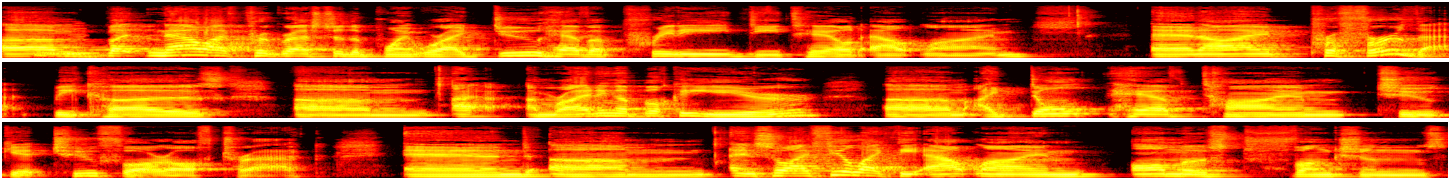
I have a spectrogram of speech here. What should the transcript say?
Um, mm. But now I've progressed to the point where I do have a pretty detailed outline. And I prefer that because um, I, am writing a book a year. Um, I don't have time to get too far off track, and um, and so I feel like the outline almost functions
